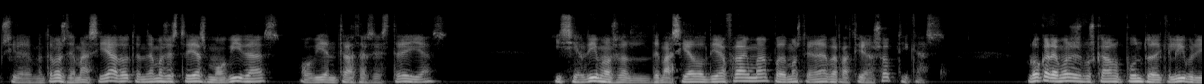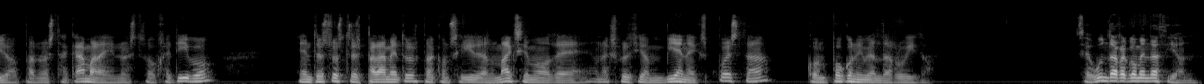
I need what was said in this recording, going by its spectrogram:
si lo aumentamos demasiado, tendremos estrellas movidas o bien trazas de estrellas. Y si abrimos el, demasiado el diafragma, podemos tener aberraciones ópticas. Lo que haremos es buscar un punto de equilibrio para nuestra cámara y nuestro objetivo entre estos tres parámetros para conseguir el máximo de una exposición bien expuesta con poco nivel de ruido. Segunda recomendación.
